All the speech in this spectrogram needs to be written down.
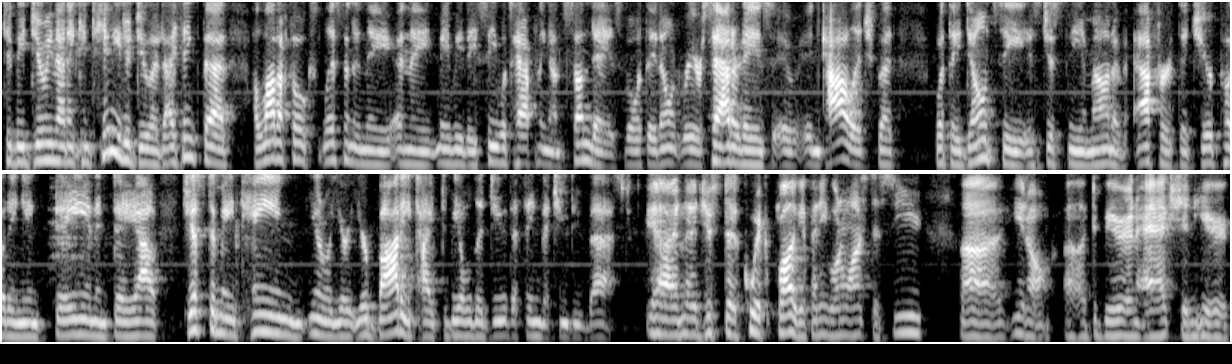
to be doing that and continue to do it. I think that a lot of folks listen and they and they maybe they see what's happening on Sundays, but what they don't or Saturdays in college, but what they don't see is just the amount of effort that you're putting in day in and day out just to maintain, you know, your your body type to be able to do the thing that you do best. Yeah, and uh, just a quick plug: if anyone wants to see, uh, you know, uh, DeBeer in action here,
